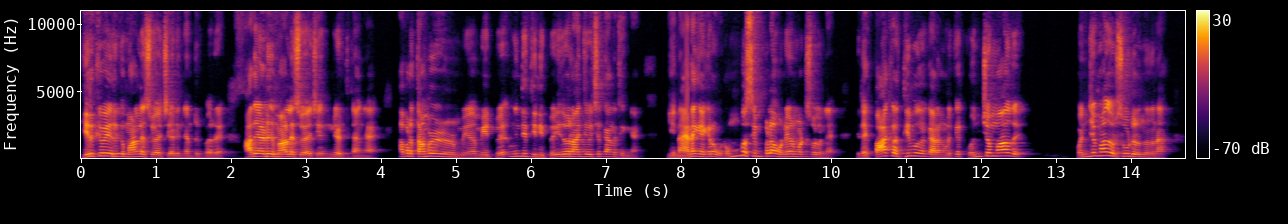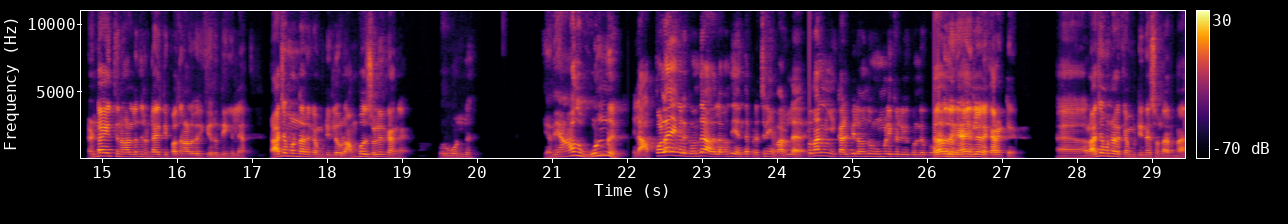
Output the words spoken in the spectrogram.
இருக்கவே இருக்குது மாநில சுயாட்சி எடுங்கன்னு இருப்பாரு அதை எடு மாநில சுயாட்சின்னு எடுத்துட்டாங்க. அப்புறம் தமிழ் மீ- மீட்பு இந்தி திணிப்பு இது ஒரு அஞ்சு வச்சிருக்காங்க வச்சுங்க நான் என்ன கேட்குறேன் ரொம்ப சிம்பிளாக ஒன்றே ஒன்று மட்டும் சொல்லுங்கள் இதை பார்க்குற திமுக காரங்களுக்கு கொஞ்சமாவது கொஞ்சமாவது ஒரு சூடு இருந்ததுன்னா ரெண்டாயிரத்தி நாலுல இருந்து ரெண்டாயிரத்தி பதினாலு வரைக்கும் இருந்தீங்கல்ல ராஜமன்னார் கமிட்டியில ஒரு ஐம்பது சொல்லியிருக்காங்க. ஒரு ஒண்ணு. எதையாவது ஒண்ணு. இல்ல அப்பெல்லாம் எங்களுக்கு வந்து அதுல வந்து எந்த பிரச்சனையும் வரல. இப்பதான் நீங்க கல்வியில வந்து மும்மொழி கல்வி கொண்டு அதாவதுங்க இல்ல இல்ல கரெக்ட் ராஜமன்னார் கமிட்டி என்ன சொன்னாருன்னா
